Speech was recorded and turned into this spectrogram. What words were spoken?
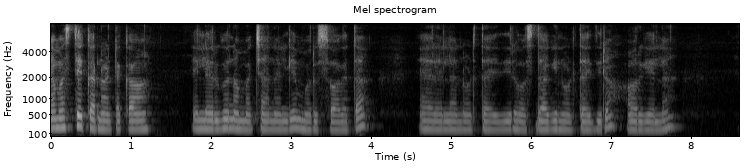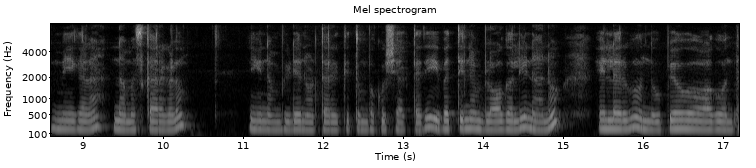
ನಮಸ್ತೆ ಕರ್ನಾಟಕ. ಎಲ್ಲರಿಗೂ ನಮ್ಮ ಚಾನಲ್ಗೆ ಮರು ಸ್ವಾಗತ ಯಾರೆಲ್ಲ ನೋಡ್ತಾ ಇದ್ದೀರೋ, ಹೊಸದಾಗಿ ನೋಡ್ತಾ ಇದ್ದೀರೋ, ಅವ್ರಿಗೆಲ್ಲ ಮೇಘಲ ನಮಸ್ಕಾರಗಳು. ನೀವು ನಮ್ಮ ವಿಡಿಯೋ ನೋಡ್ತಾ ಇರೋದಕ್ಕೆ ತುಂಬ ಖುಷಿ ಆಗ್ತಾಯಿದೆ ಇವತ್ತಿನ ಬ್ಲಾಗಲ್ಲಿ ನಾನು ಎಲ್ಲರಿಗೂ ಒಂದು ಉಪಯೋಗವಾಗುವಂಥ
